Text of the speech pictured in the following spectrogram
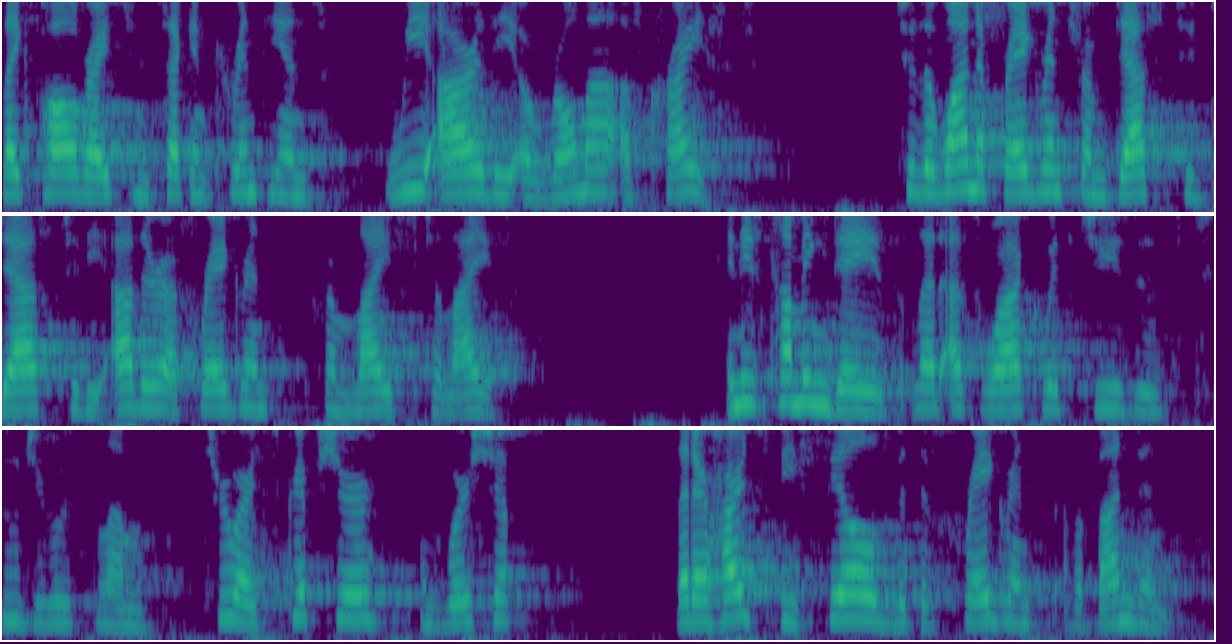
Like Paul writes in 2 Corinthians, we are the aroma of Christ. To the one, a fragrance from death to death, to the other, a fragrance from life to life. In these coming days, let us walk with Jesus to Jerusalem through our scripture and worship. Let our hearts be filled with the fragrance of abundance,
